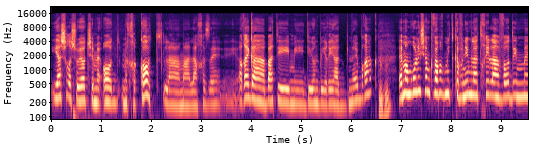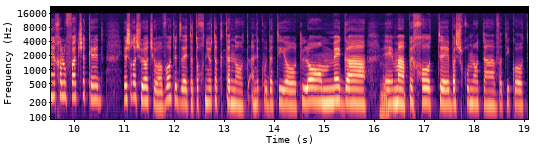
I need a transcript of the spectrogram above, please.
יש רשויות שמאוד מחכות למהלך הזה. הרגע באתי מדיון בעיריית בני ברק, mm-hmm. הם אמרו לי שהם כבר מתכוונים להתחיל לעבוד עם אה, חלופת שקד. יש רשויות שאוהבות את זה, את התוכניות הקטנות, הנקודתיות, לא מגה mm-hmm. מהפכות בשכונות הוותיקות.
